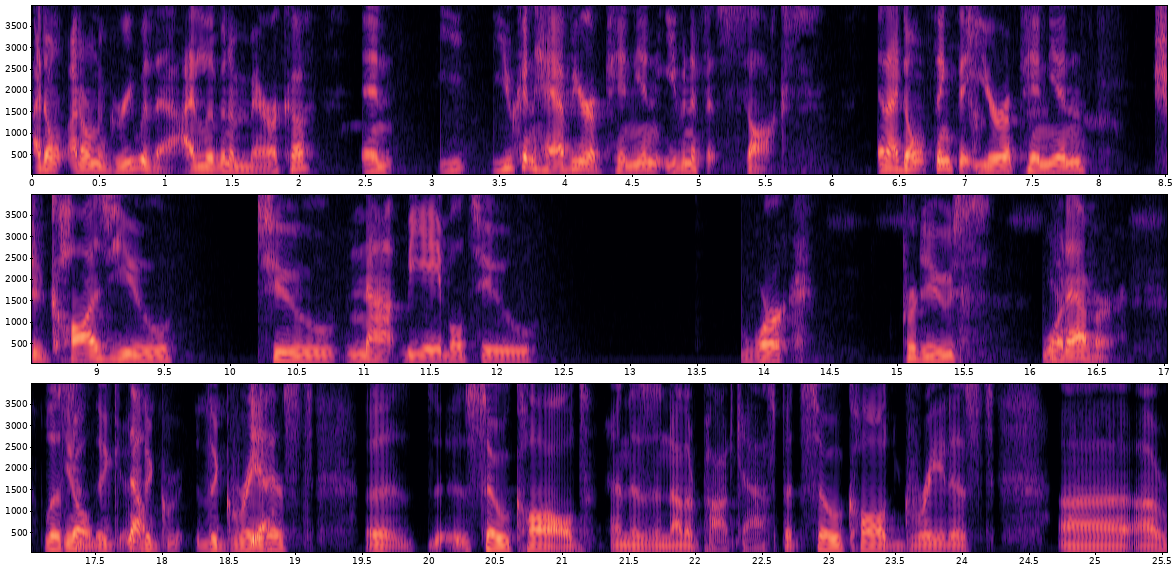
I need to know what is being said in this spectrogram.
I don't I don't agree with that. I live in America, and y- you can have your opinion even if it sucks. And I don't think that your opinion should cause you to not be able to work, produce, Yeah. whatever. Listen, know, the, no. the the greatest uh, so called, and this is another podcast, but so called greatest, uh, uh,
